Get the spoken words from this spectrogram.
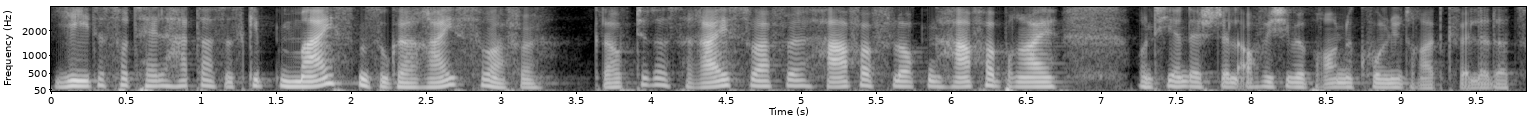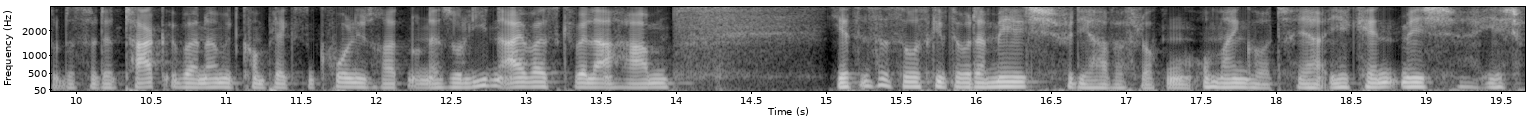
jedes Hotel hat das. Es gibt meistens sogar Reiswaffel. Glaubt ihr das? Reiswaffel, Haferflocken, Haferbrei und hier an der Stelle auch wichtig, wir brauchen eine Kohlenhydratquelle dazu, dass wir den Tag über ne, mit komplexen Kohlenhydraten und einer soliden Eiweißquelle haben. Jetzt ist es so, es gibt aber da Milch für die Haferflocken. Oh mein Gott, ja, ihr kennt mich, ich,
